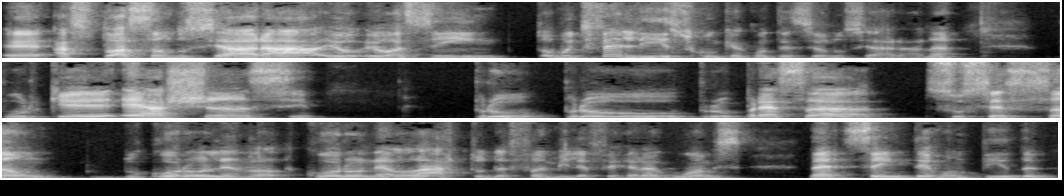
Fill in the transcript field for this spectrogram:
É, a situação do Ceará, eu, eu assim, estou muito feliz com o que aconteceu no Ceará, né? Porque é a chance para essa sucessão do coronelato da família Ferreira Gomes né, ser interrompida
